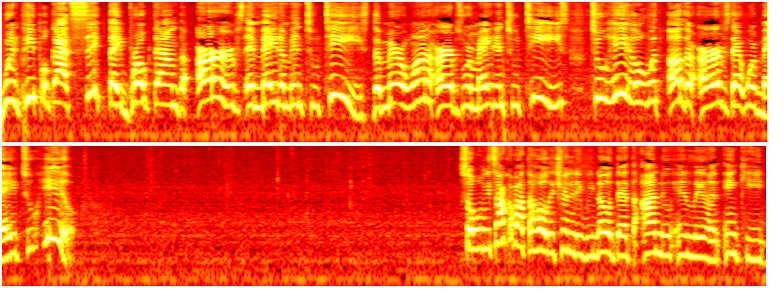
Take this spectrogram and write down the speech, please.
when people got sick, they broke down the herbs and made them into teas. The marijuana herbs were made into teas to heal with other herbs that were made to heal. So when we talk about the Holy Trinity, we know that the Anu, Enlil, and Enki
